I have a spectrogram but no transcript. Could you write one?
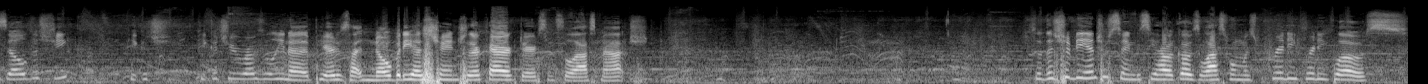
Zelda Sheik, Pikachu, Pikachu Rosalina. Appears that nobody has changed their character since the last match. So this should be interesting to see how it goes. The last one was pretty, pretty close.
